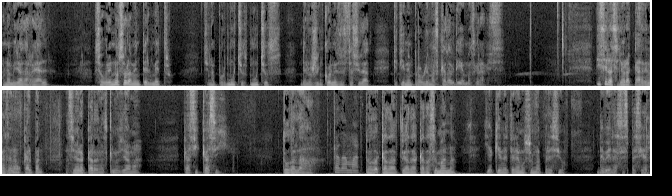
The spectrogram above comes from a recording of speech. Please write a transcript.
una mirada real sobre no solamente el metro, sino por muchos, muchos de los rincones de esta ciudad que tienen problemas cada día más graves. Dice la señora Cárdenas de Naucalpan, la señora Cárdenas que nos llama casi casi toda la cada toda cada, cada cada semana y a quienes tenemos un aprecio de veras especial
